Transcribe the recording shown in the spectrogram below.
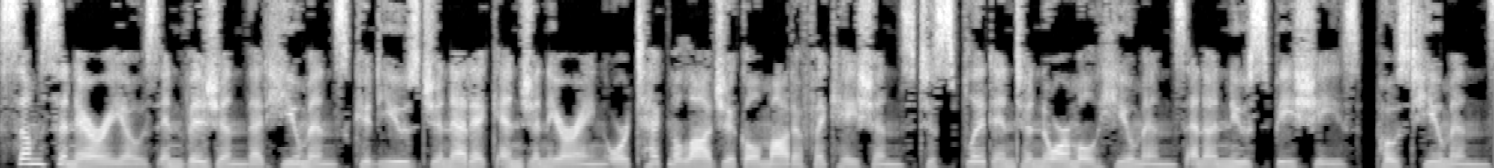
Some scenarios envision that humans could use genetic engineering or technological modifications to split into normal humans and a new species, posthumans.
